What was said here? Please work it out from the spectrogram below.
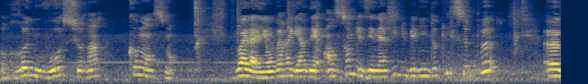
renouveau, sur un commencement. Voilà, et on va regarder ensemble les énergies du Béline. Donc il se peut euh,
